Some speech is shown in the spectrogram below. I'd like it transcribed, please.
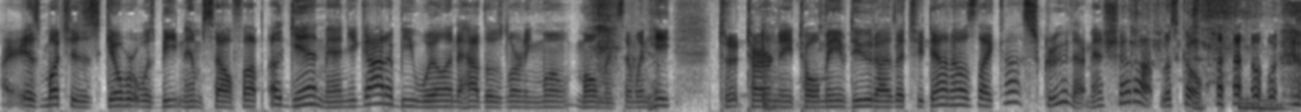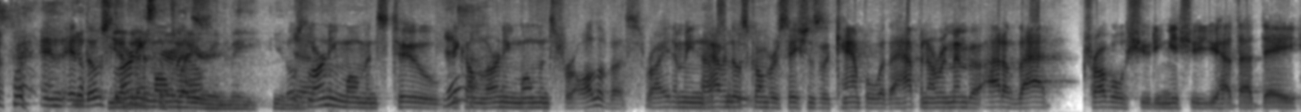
as much as Gilbert was beating himself up, again, man, you got to be willing to have those learning mo- moments. And when he t- turned and he told me, dude, I let you down, I was like, oh, screw that, man. Shut up. Let's go. and and those yeah, learning moments. in me, you know? Those Yeah. learning moments too Yeah. become learning moments for all of us, right? I mean, having those conversations at camp or what that happened. I remember out of that troubleshooting issue you had that day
